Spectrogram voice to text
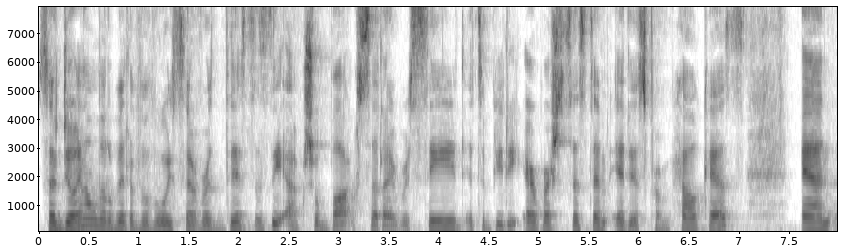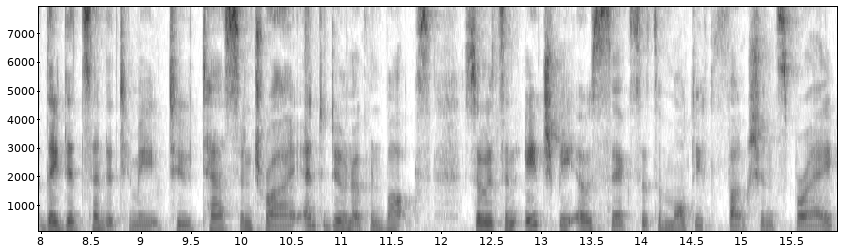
So doing a little bit of a voiceover, this is the actual box that I received. It's a beauty airbrush system. It is from Pelcas. And they did send it to me to test and try and to do an open box. So it's an HB06, it's a multi-function spray.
